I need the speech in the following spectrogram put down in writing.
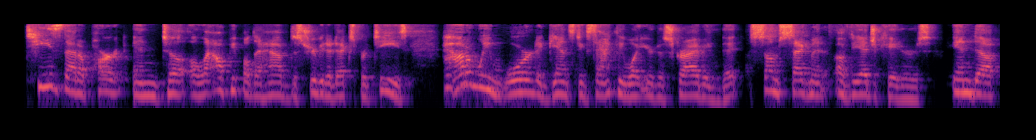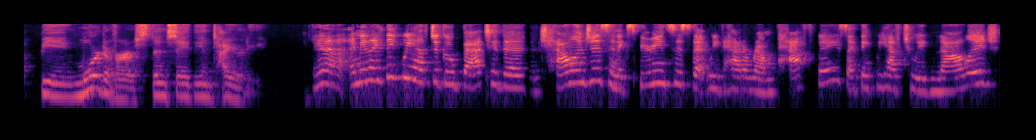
tease that apart and to allow people to have distributed expertise. How do we ward against exactly what you're describing that some segment of the educators end up being more diverse than, say, the entirety? Yeah, I mean, I think we have to go back to the challenges and experiences that we've had around pathways. I think we have to acknowledge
